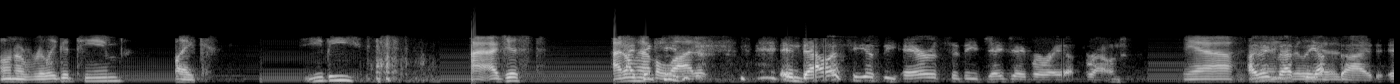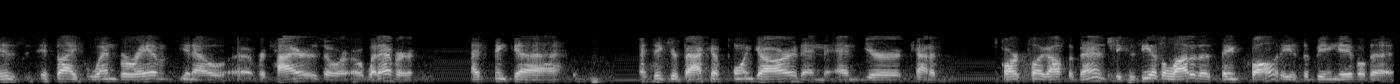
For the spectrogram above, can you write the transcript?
on a really good team? Like, maybe. I, I just, I don't have a lot of. in Dallas, he is the heir to the JJ Barea throne. Yeah, I think that's really the is. upside. Is it's like when Barea, you know, uh, retires or, or whatever. I think uh, I think your backup point guard and and your kind of spark plug off the bench because he has a lot of those same qualities of being able to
